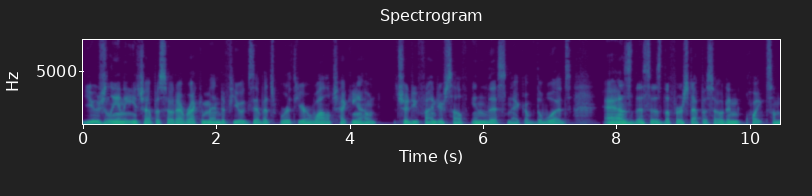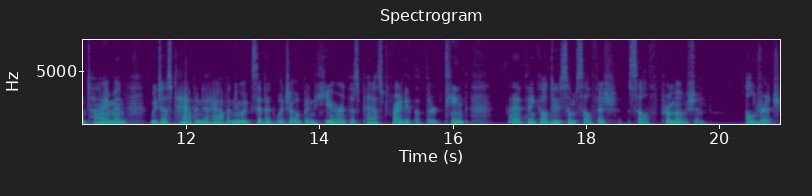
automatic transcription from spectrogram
usually in each episode I recommend a few exhibits worth your while checking out should you find yourself in this neck of the woods as this is the first episode in quite some time, and we just happen to have a new exhibit which opened here this past Friday the 13th, I think I'll do some selfish self promotion. Eldritch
